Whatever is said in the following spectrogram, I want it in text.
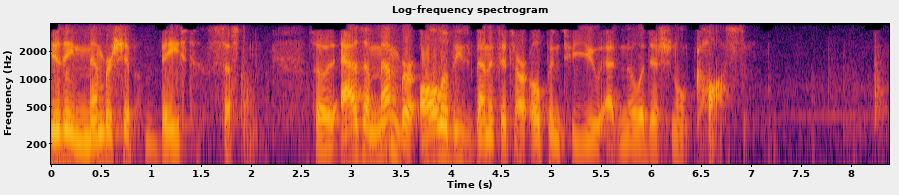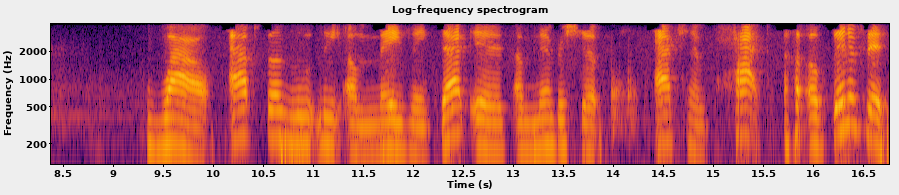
is a membership-based system. So as a member, all of these benefits are open to you at no additional cost. Wow, absolutely amazing. That is a membership action-packed of benefits.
